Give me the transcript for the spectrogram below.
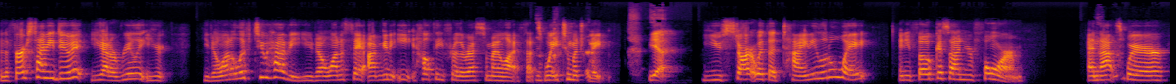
And the first time you do it, you got to really you you don't want to lift too heavy. You don't want to say I'm going to eat healthy for the rest of my life. That's way too much weight. Yeah. You start with a tiny little weight and you focus on your form. And that's where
